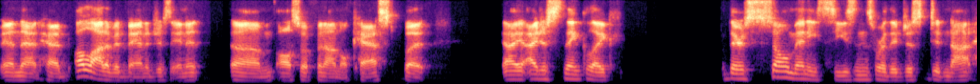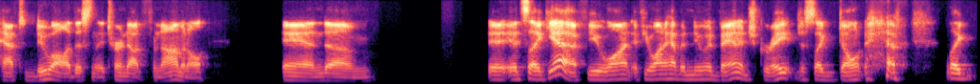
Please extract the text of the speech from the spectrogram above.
and that had a lot of advantages in it. Um, also a phenomenal cast, but I, I just think like there's so many seasons where they just did not have to do all of this and they turned out phenomenal. And um, it- it's like yeah if you want if you want to have a new advantage great just like don't have like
